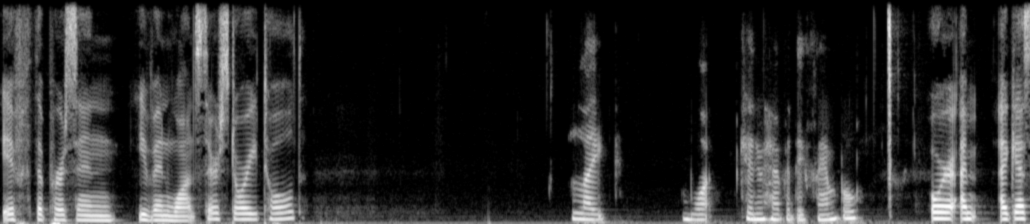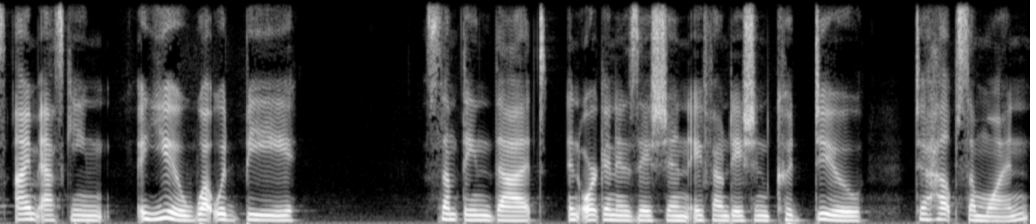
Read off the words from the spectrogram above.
if the person even wants their story told? Like, what? Can you have an example? Or I'm I guess I'm asking you what would be something that an organization, a foundation could do to help someone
